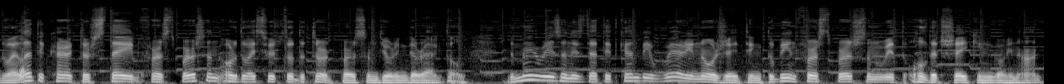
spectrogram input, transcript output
Do I let the character stay in first person or do I switch to the third person during the ragdoll? The main reason is that it can be very nauseating to be in first person with all that shaking going on.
